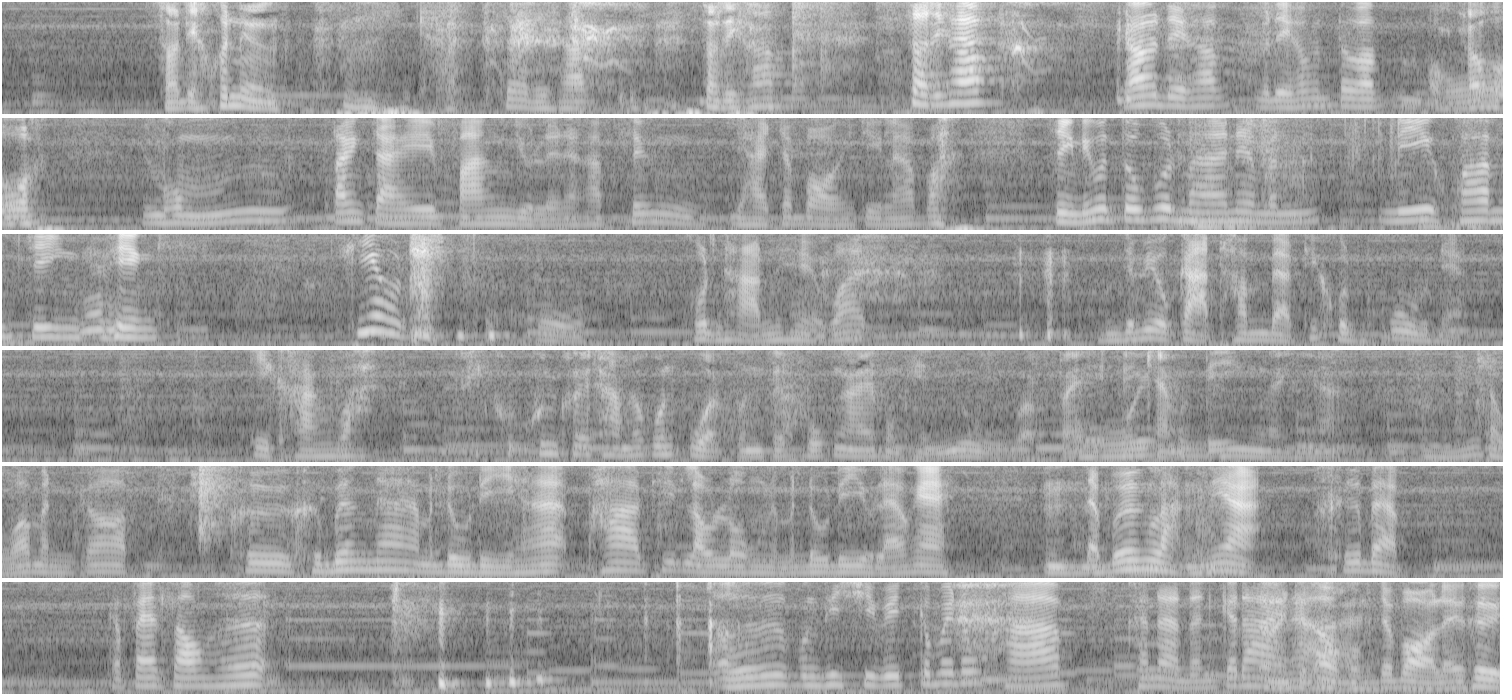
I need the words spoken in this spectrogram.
สวัสดีครับคุณหนึ่งสวัสดีครับ สวัสดีครับ สวัสดีครับ ครับสวัสดีครับสวัสดีครับคุณตัวครับโอ้โหครับผมผมตั้งใจฟังอยู่เลยนะครับ ซึ่งอยากจะบอกจริงๆแล้วครับว่า สิ่งที่คุณตัวพูดมาเนี่ยมันมีความจริงแค่เพียงเที่ยวโอ้โหคนถามเนี่ยว่า ผมจะมีโอกาสทำแบบที่คุณพูดเนี่ย กี่ครั้งวะคุณคุณเคยทำแล้วคุณอวดบน Facebook ไงผมเห็นอยู่แบบไปโอ้ไปยแคมปิ้งอะไรเงี้ยอืมแต่ว่ามันก็คือคือเบื้องหน้ามันดูดีฮะ ภาพที่เราลงเนี่ยมันดูดีอยู่แล้วไงอืมแต่เบื้องหลังเนี่ย คือแบบกาแฟซองเฮอะเออบางทีชีวิตก็ไม่ต้องครับ ขนาดนั้นก็ได้นะเอาผมจะบอกเลยคือ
